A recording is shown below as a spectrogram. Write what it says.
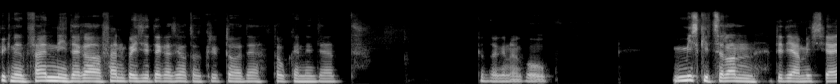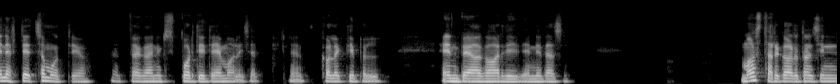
kõik need fännidega, fanbase idega seotud krüptod ja token'id ja et kuidagi nagu miskit seal on, et ei tea, mis ja NFT-d samuti ju, et väga niisugused sporditeemalised, need collectible NBA kaardid ja nii edasi. Mastercard on siin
